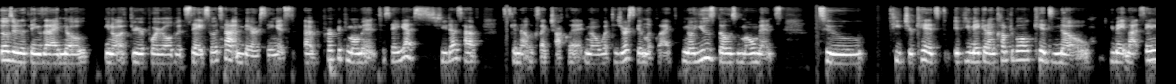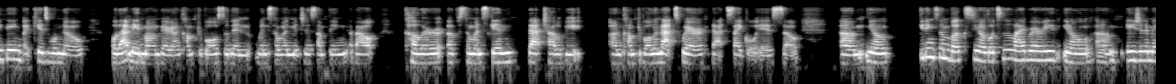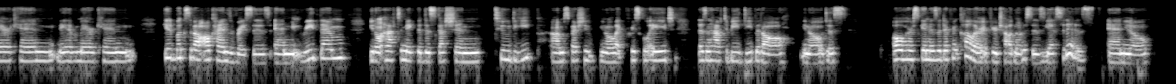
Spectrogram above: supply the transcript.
those are the things that I know you know a three or four year old would say so it's not embarrassing it's a perfect moment to say yes she does have skin that looks like chocolate you know what does your skin look like you know use those moments to teach your kids if you make it uncomfortable kids know. You may not say anything but kids will know oh that made mom very uncomfortable. So then when someone mentions something about color of someone's skin that child will be uncomfortable and that's where that cycle is. So um, you know getting some books you know go to the library you know um, asian american native american get books about all kinds of races and read them. You don't have to make the discussion too deep, um, especially you know like preschool age. Doesn't have to be deep at all. You know, just oh, her skin is a different color. If your child notices, yes, it is, and you know,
